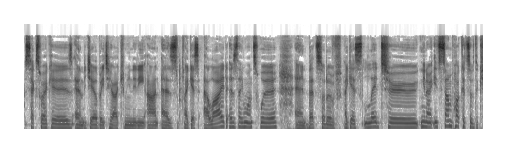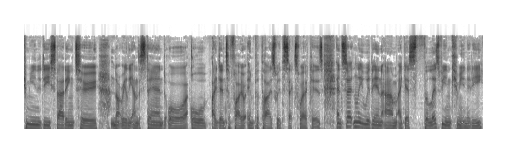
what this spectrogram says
sex workers and the GLBTI community aren't as I guess allied as they once were, and that sort of I guess led to you know it's some pockets of the community starting to not really understand or or identify or empathize with sex workers, and certainly within um, I guess the lesbian community,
